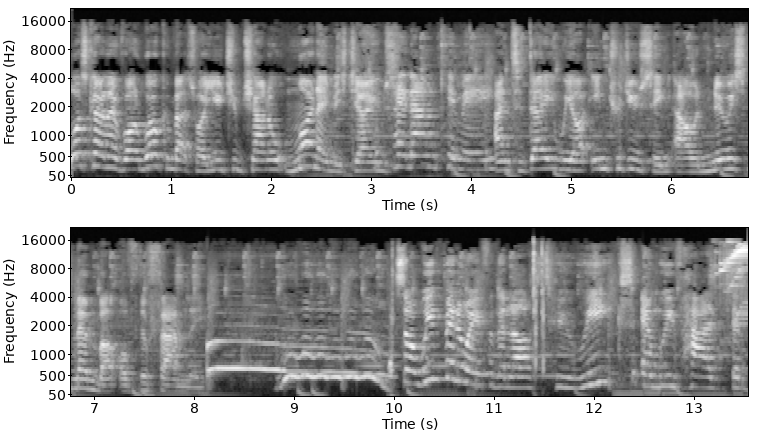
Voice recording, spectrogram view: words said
What's going on everyone? Welcome back to our YouTube channel. My name is James. And I'm Kimmy. And today we are introducing our newest member of the family. So we've been away for the last two weeks and we've had the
